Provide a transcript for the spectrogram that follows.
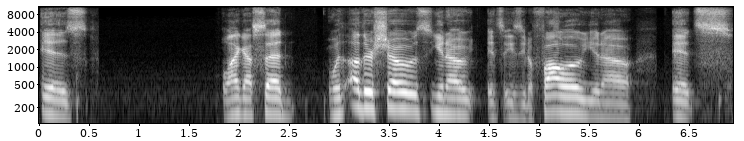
Is like I said, with other shows, you know, it's easy to follow. You know, it's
